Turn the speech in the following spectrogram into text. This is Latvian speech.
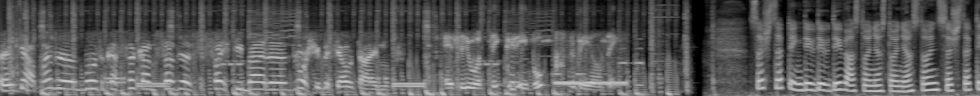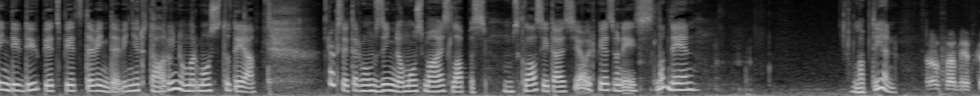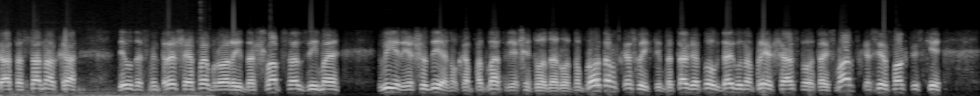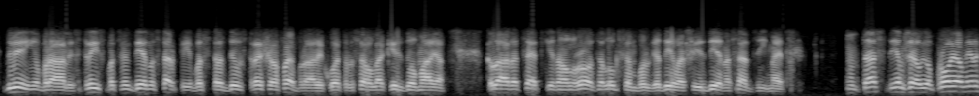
Jā, man eh, būtu kas sakāms saistībā ar eh, drošības jautājumu. Es ļoti gribu atbildēt. 6722, 888, 672, 559, ir tāluņa numurs mūsu studijā. Rakstiet ar mums ziņu no mūsu mājaslapas. Mums klausītājs jau ir piezvanījis. Labdien! Labdien! Traucāmies, kā tas sanāk, ka 23. februārī dažs labs atzīmē vīriešu dienu, ka pat latvieši to darot. Nu, protams, ka slikti, bet tagad, lūk, deguna priekšā 8. marts, kas ir faktiski dviņu brālis, 13 dienu starpības starp 23. februāri, ko tur savulaik izdomāja Klāra Cetkina un Roza Luksemburga divas šīs dienas atzīmēt. Un tas, diemžēl, joprojām ir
